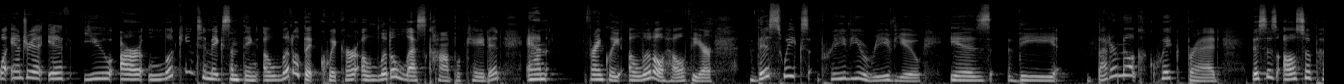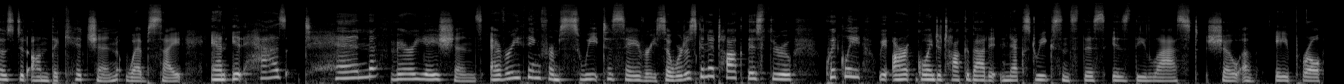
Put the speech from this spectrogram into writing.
Well, Andrea, if you are looking to make something a little bit quicker, a little less complicated, and frankly, a little healthier, this week's preview review is the buttermilk quick bread. This is also posted on the kitchen website, and it has 10 variations, everything from sweet to savory. So, we're just going to talk this through quickly. We aren't going to talk about it next week since this is the last show of April,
